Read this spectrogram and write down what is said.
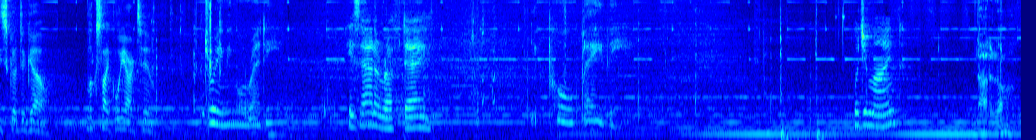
He's good to go. Looks like we are too. Dreaming already? He's had a rough day. You poor baby. Would you mind? Not at all.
